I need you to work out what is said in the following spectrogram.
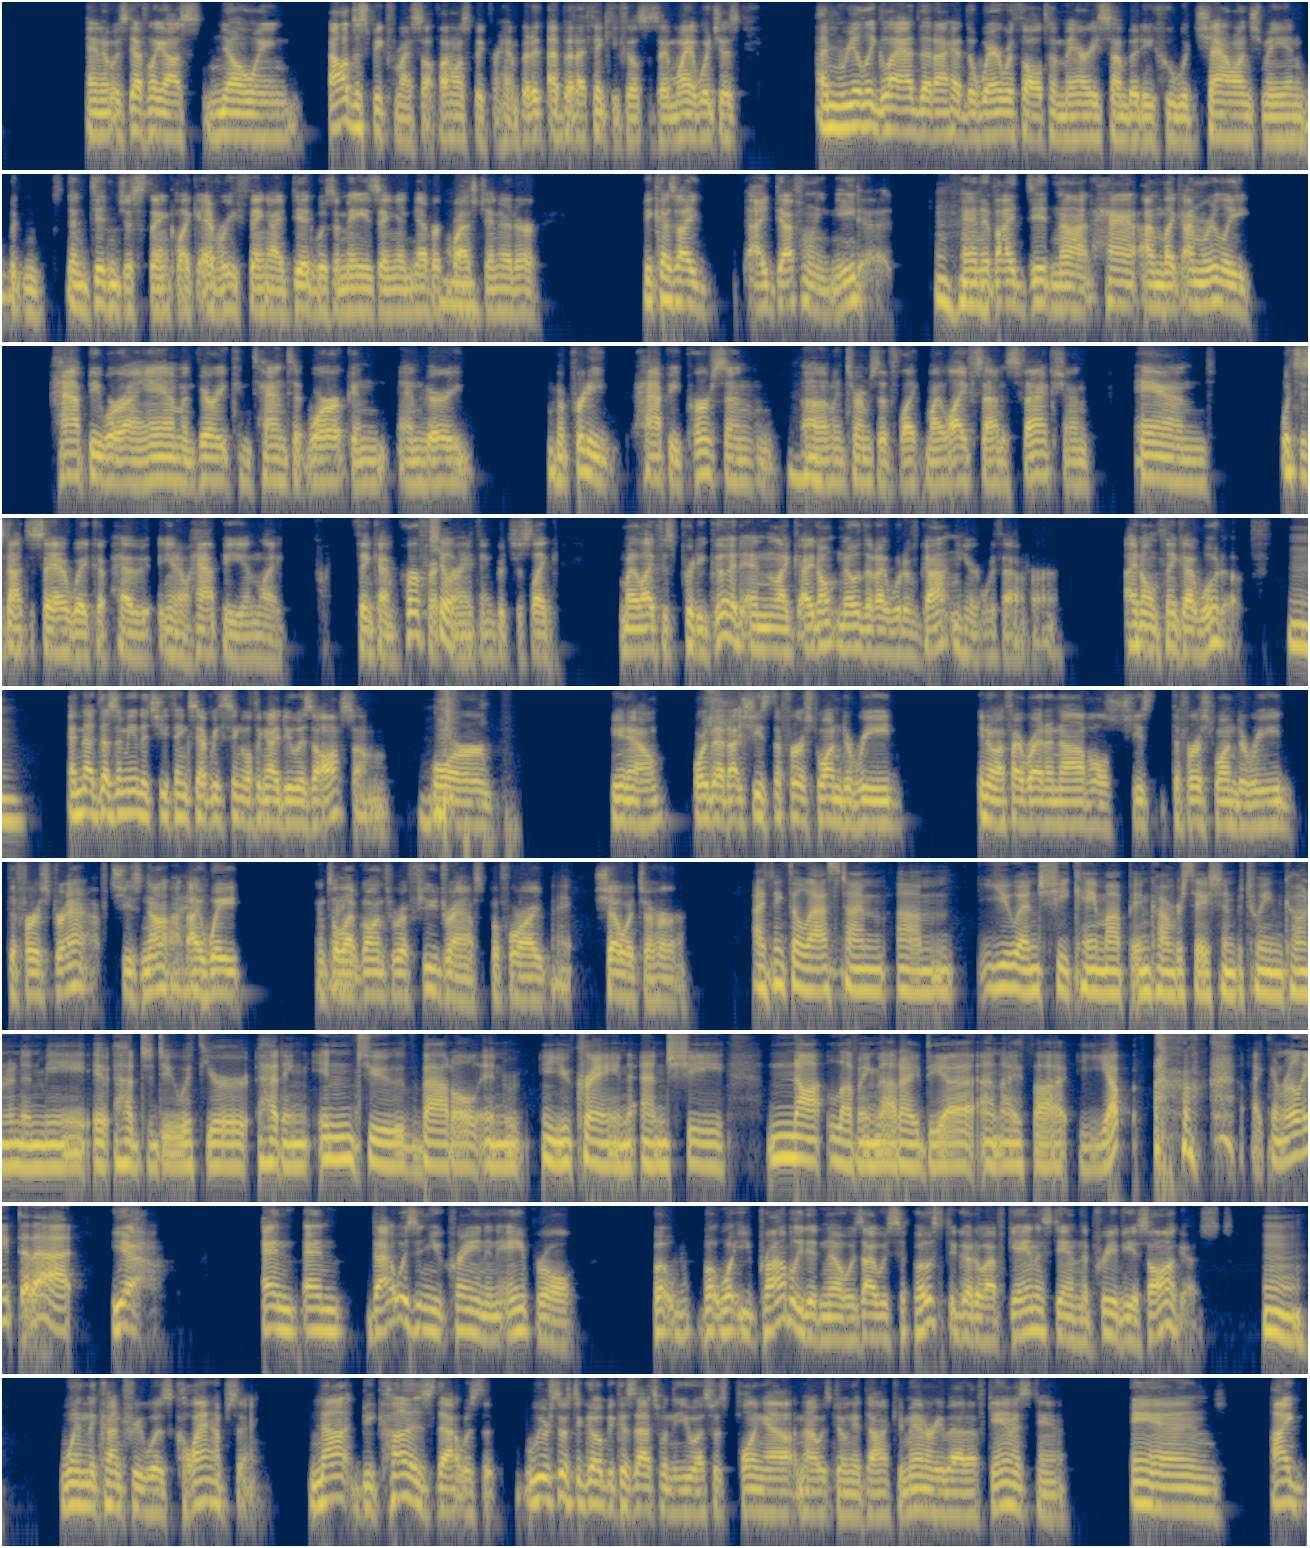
and it was definitely us knowing i'll just speak for myself i don't want to speak for him but it, but i think he feels the same way which is i'm really glad that i had the wherewithal to marry somebody who would challenge me and wouldn't and didn't just think like everything i did was amazing and never Mhm. question it or because i i definitely need it Mhm. and if I did not have, I'm like, I'm really happy where I am and very content at work and, and very, I'm a pretty happy person Mhm. um, in terms of like my life satisfaction. And which is not to say I wake up heavy, you know, happy and like think I'm perfect Sure. or anything, but just like my life is pretty good. And like, I don't know that I would have gotten here without her. I don't think I would have. Mm. And that doesn't mean that she thinks every single thing I do is awesome or, you know, or that I, she's the first one to read. You know, if I write a novel, she's the first one to read the first draft. She's not. I wait until Right. I've gone through a few drafts before I Right. show it to her. I think the last time um, you and she came up in conversation between Conan and me, it had to do with your heading into the battle in Ukraine and she not loving that idea. And I thought, yep, I can relate to that. Yeah. And and that was in Ukraine in April. But but what you probably didn't know is I was supposed to go to Afghanistan the previous August Mm, when the country was collapsing. Not because that was the we were supposed to go because that's when the US was pulling out and I was doing a documentary about Afghanistan. And I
